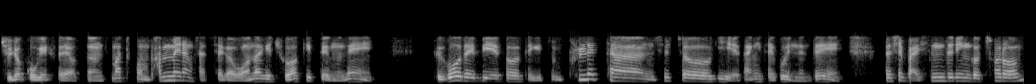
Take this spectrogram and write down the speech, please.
주력 고객사의 어떤 스마트폰 판매량 자체가 워낙에 좋았기 때문에 그거 대비해서 되게 좀 플랫한 실적이 예상이 되고 있는데 사실 말씀드린 것처럼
